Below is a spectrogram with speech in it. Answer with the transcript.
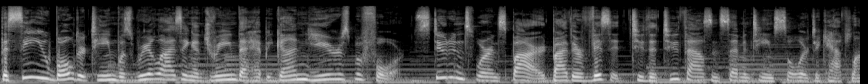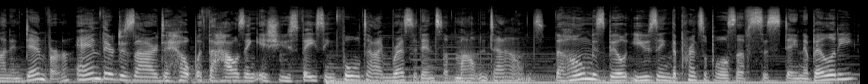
the CU Boulder team was realizing a dream that had begun years before. Students were inspired by their visit to the 2017 Solar Decathlon in Denver and their desire to help with the housing issues facing full time residents of mountain towns. The home is built using the principles of sustainability,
